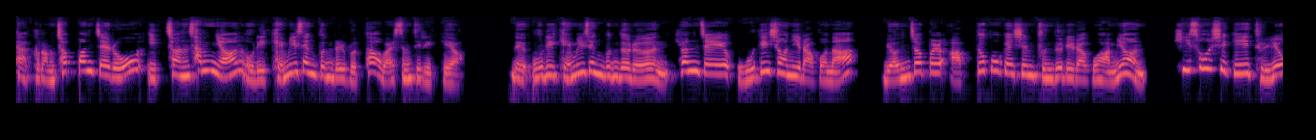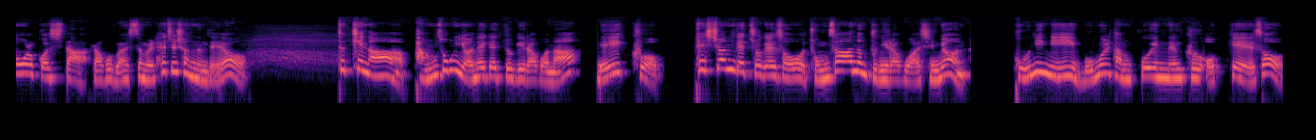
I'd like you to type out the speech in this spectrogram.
자, 그럼 첫 번째로 2003년 우리 개미생분들부터 말씀드릴게요. 네, 우리 개미생분들은 현재 오디션이라거나 면접을 앞두고 계신 분들이라고 하면 희소식이 들려올 것이다 라고 말씀을 해주셨는데요. 특히나 방송 연예계 쪽이라거나 메이크업, 패션계 쪽에서 종사하는 분이라고 하시면 본인이 몸을 담고 있는 그 업계에서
